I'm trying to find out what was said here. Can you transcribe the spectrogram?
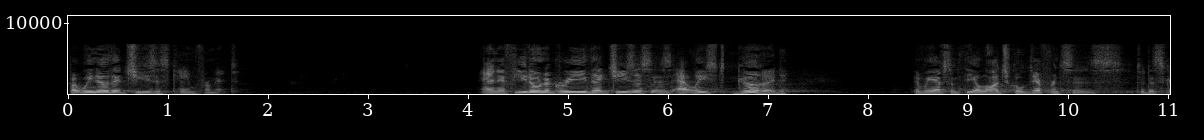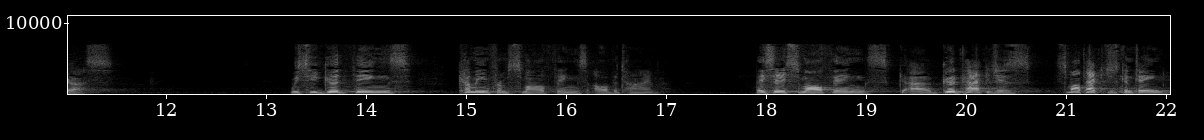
But we know that Jesus came from it. And if you don't agree that Jesus is at least good, then we have some theological differences to discuss. We see good things coming from small things all the time. They say small things, uh, good packages, small packages contain.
